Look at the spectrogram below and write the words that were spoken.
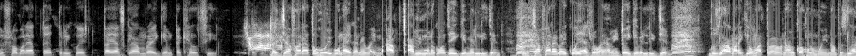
তো সবার এত এত রিকোয়েস্ট তাই আজকে আমরা এই গেমটা খেলছি। ভাই জাফারা তো হইব না এখানে ভাই। আমি মনে করো যে এই গেমের লিজেন্ড জাফারা ভাই কই আসব ভাই? আমি তো এই গেমের লিজেন্ড বুঝলা? আমারে কেউ মারতে পারব না। আমি কখনো মরি না বুঝলা?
